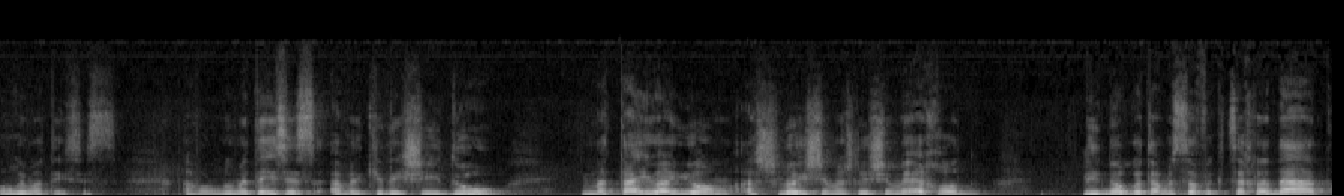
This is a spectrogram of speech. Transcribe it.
אומרים הטייסס. אבל אומרים הטייסס, אבל כדי שידעו מתי הוא היום השלושים, השלישים ואחוד, לנהוג אותם בסופק צריך לדעת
